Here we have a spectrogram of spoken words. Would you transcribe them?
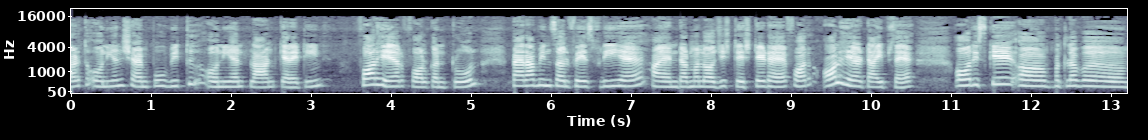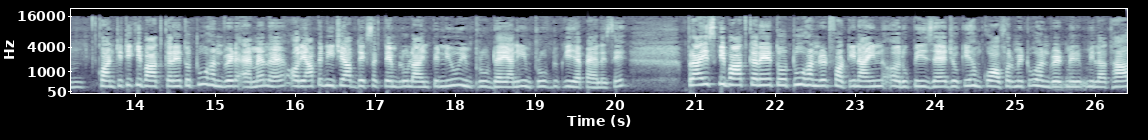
Mamaearth onion shampoo with onion plant keratin for hair fall control. Paraben sulphate free है एंड डर्मोलॉजिस्ट टेस्टेड है फॉर ऑल हेयर टाइप्स है। और इसके आ, मतलब क्वांटिटी की बात करें तो 200 हंड्रेड है। और यहाँ पे नीचे आप देख सकते हैं ब्लू लाइन पे न्यू इम्प्रूव्ड है यानी इम्प्रूव्ड भी है पहले से। प्राइस की बात करें तो two hundred forty nine rupees है, जो कि हमको ऑफ़र में टू हंड्रेड में मिला था।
